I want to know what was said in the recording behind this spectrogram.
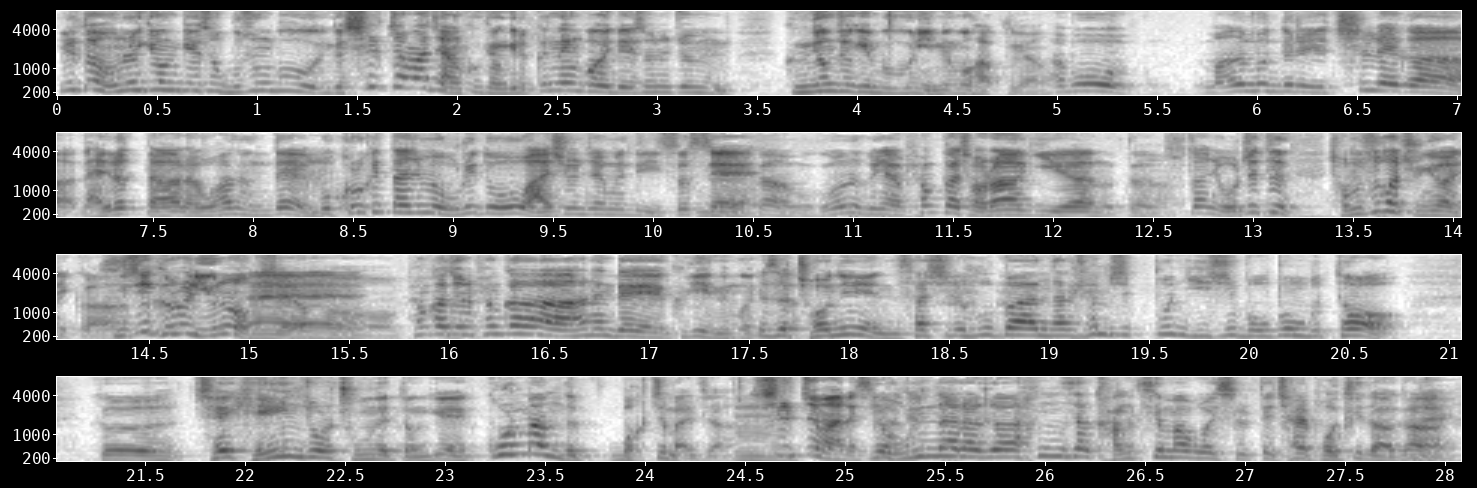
일단 오늘 경기에서 무승부 그러니까 실점하지 않고 경기를 끝낸 거에 대해서는 좀 긍정적인 부분이 있는 것 같고요. 아 뭐 많은 분들이 칠레가 날렸다라고 하는데 음. 뭐 그렇게 따지면 우리도 아쉬운 장면들이 있었으니까 뭐 그거는 그냥 평가 절하기 위한 어떤 수단이 어쨌든 점수가 중요하니까. 굳이 그럴 이유는 없어요. 네. 어, 평가전을 평가하는데 그게 있는 거니까. 그래서 저는 사실 후반 한 30분, 25분부터 그 제 개인적으로 주문했던 게 골만 넣- 먹지 말자. 음. 실점 안 했으면 그러니까 우리나라가 항상 강팀하고 있을 때 잘 버티다가 네.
